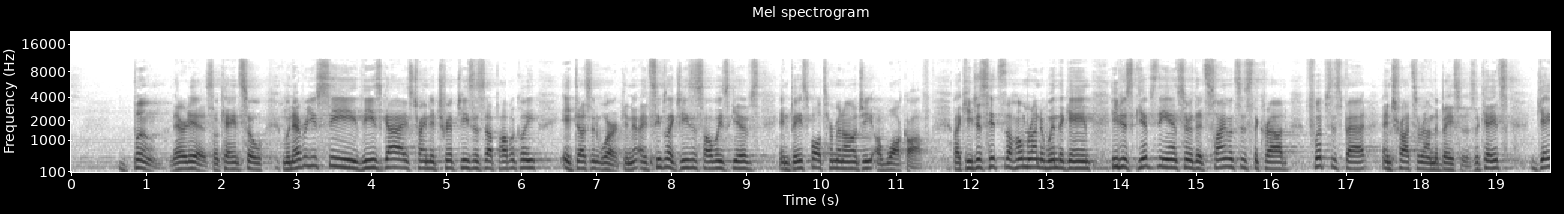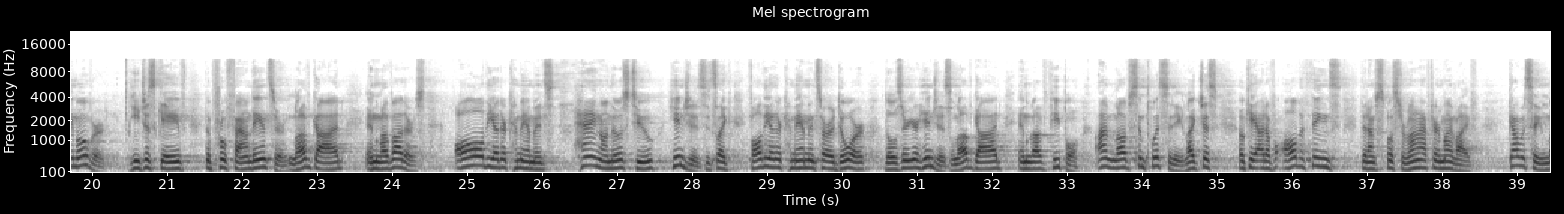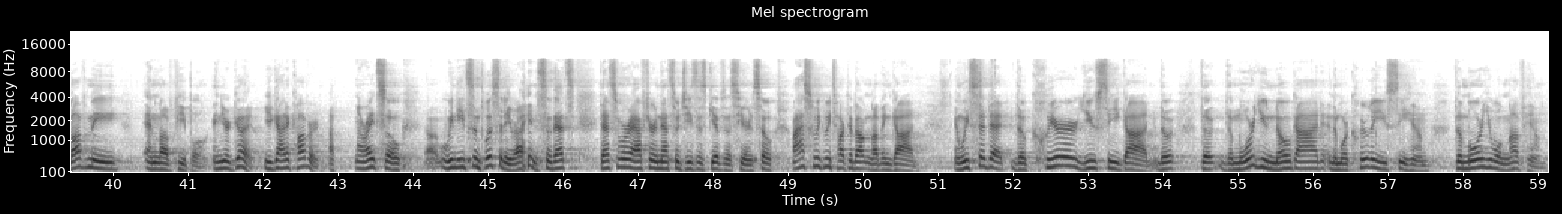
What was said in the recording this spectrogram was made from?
Boom, there it is, okay? And so whenever you see these guys trying to trip Jesus up publicly, it doesn't work. And it seems like Jesus always gives, in baseball terminology, a walk off. Like he just hits the home run to win the game. He just gives the answer that silences the crowd, flips his bat, and trots around the bases, okay? It's game over. He just gave the profound answer love God and love others. All the other commandments hang on those two hinges. It's like if all the other commandments are a door, those are your hinges. Love God and love people. I love simplicity. Like just, okay, out of all the things that I'm supposed to run after in my life, God would say, love me and love people, and you're good. You got it covered. Uh, all right, so uh, we need simplicity, right? So that's, that's what we're after, and that's what Jesus gives us here. And so last week we talked about loving God. And we said that the clearer you see God, the, the, the more you know God and the more clearly you see Him, the more you will love Him.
